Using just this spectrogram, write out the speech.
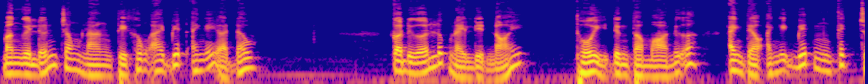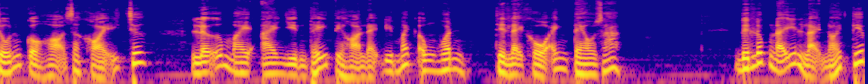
Mà người lớn trong làng thì không ai biết anh ấy ở đâu. Có đứa lúc này liền nói. Thôi, đừng tò mò nữa. Anh Tèo, anh ấy biết cách trốn của họ ra khỏi ấy chứ. Lỡ may ai nhìn thấy thì họ lại đi mách ông Huân. Thì lại khổ anh Tèo ra. Đến lúc nãy lại nói tiếp.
